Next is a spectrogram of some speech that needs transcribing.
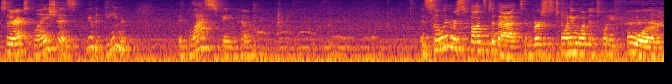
So their explanation is you have a demon. They blaspheme him. And so, in response to that, in verses 21 to 24,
